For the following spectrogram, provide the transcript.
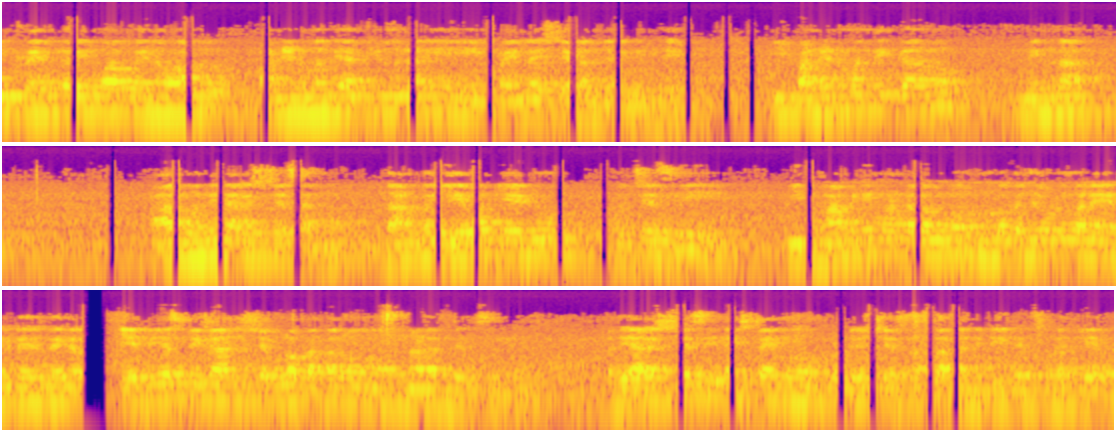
ఈ క్రైమ్లో ఇన్వాల్వ్ అయిన వాళ్ళు పన్నెండు మంది అక్యూజ్డ్ అని ఫైనలైజ్ చేయడం జరిగింది. ఈ పన్నెండు మందికి గాను నిన్న ఆరు మందిని అరెస్ట్ చేశాము. దాంట్లో ఏ వన్ ఏ టూ వచ్చేసి ఈ భామిని మండలంలో నులకజోడు అనే విలేజ్ దగ్గర ఏపీఎస్పీ కానిస్టేబుల్ ఒక అతను ఉన్నాడని తెలిసింది. అది అరెస్ట్ చేసి నెక్స్ట్ టైం ప్రొడ్యూస్ చేసినప్పుడు అతని డీటెయిల్స్ కూడా క్లియర్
